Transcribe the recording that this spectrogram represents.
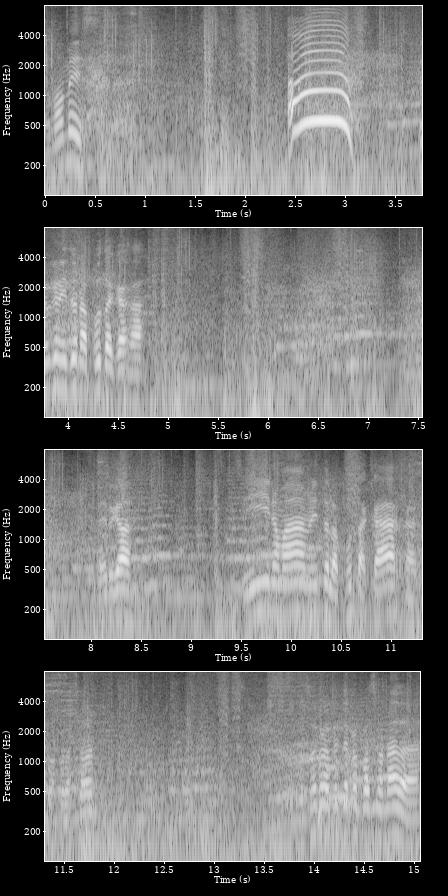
No mames. ¡Ah! Creo que necesito una puta caja. Verga! Sí, no mames, necesito la puta caja, con razón. Con razón realmente no pasó nada.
